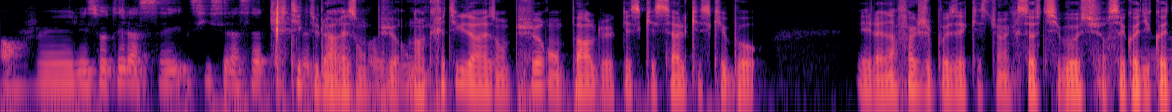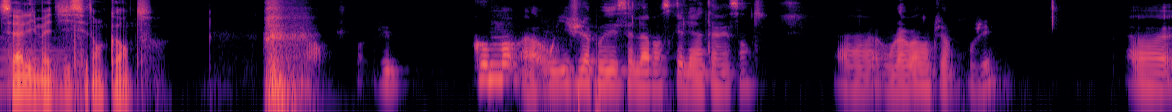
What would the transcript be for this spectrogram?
Alors, je vais les sauter la 6 et la 7. Critique de la raison pure. Dans critique de la raison pure, on parle de qu'est-ce qui est sale, qu'est-ce qui est beau. Et la dernière fois que j'ai posé la question à Christophe Thibault sur c'est quoi du code sale, il m'a dit c'est en Kant. Comment... Alors oui, je vais la poser celle-là parce qu'elle est intéressante. Euh, on la voit dans plusieurs projets. Euh,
